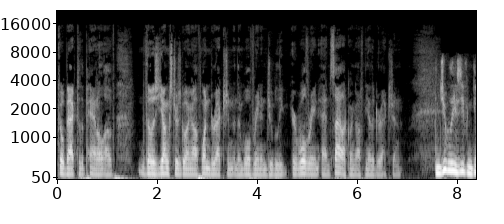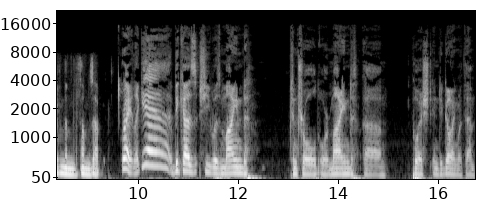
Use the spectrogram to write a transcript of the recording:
go back to the panel of those youngsters going off one direction, and then Wolverine and Jubilee or Wolverine and Psylocke going off in the other direction. And Jubilee's even giving them the thumbs up. Right, like yeah, because she was mind controlled or mind uh, pushed into going with them.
